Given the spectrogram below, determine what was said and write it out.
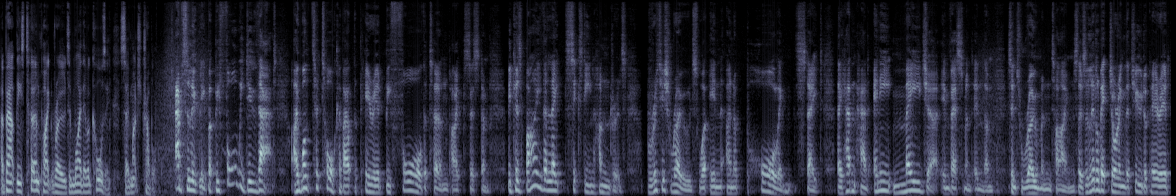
about these turnpike roads and why they were causing so much trouble. Absolutely. But before we do that, I want to talk about the period before the turnpike system. Because by the late 1600s, British roads were in an appalling state. They hadn't had any major investment in them since Roman times. There's a little bit during the Tudor period,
